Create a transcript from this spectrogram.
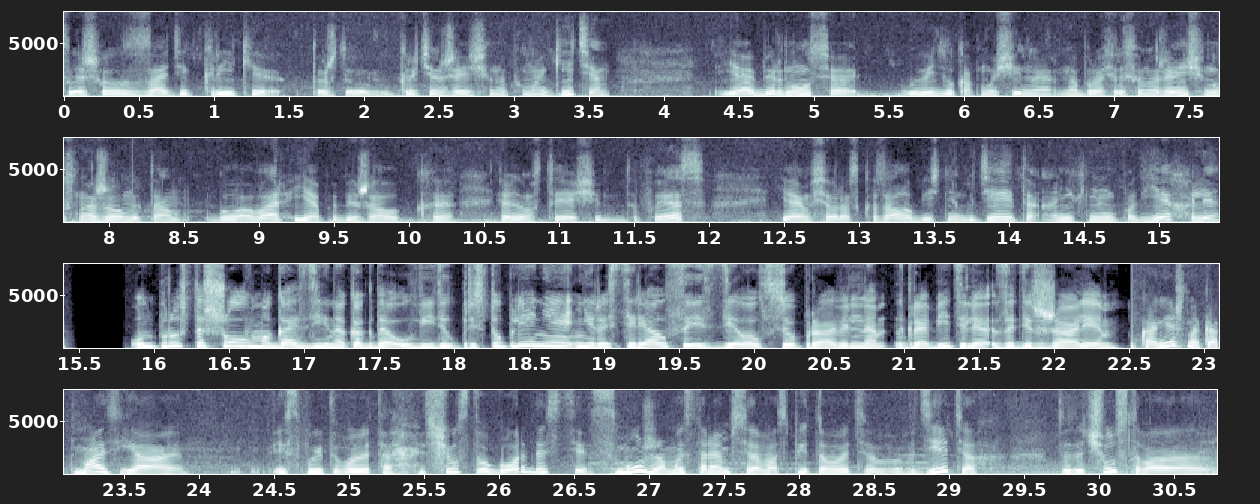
Слышу сзади крики, то, что кричит женщина, помогите. Я обернулся, увидел, как мужчина набросился на женщину с ножом. Там была авария, я побежал к рядом стоящим ДПС. Я им все рассказал, объяснил, где это. Они к нему подъехали. Он просто шел в магазин, а когда увидел преступление, не растерялся и сделал все правильно. Грабителя задержали. Конечно, как мать я испытываю это чувство гордости. С мужем мы стараемся воспитывать в детях вот это чувство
